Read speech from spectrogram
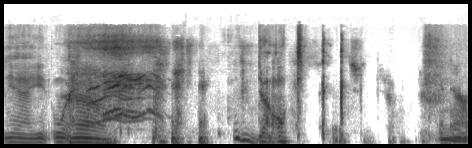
Yeah, you, Um, you don't. you know,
